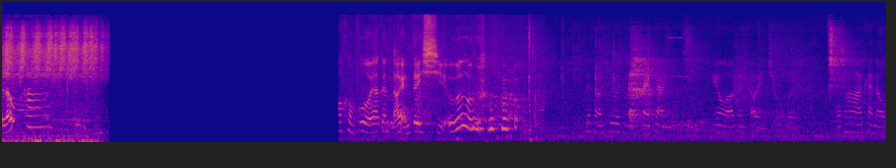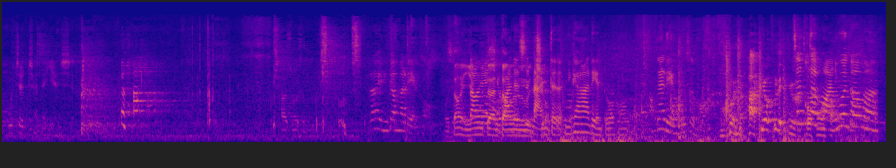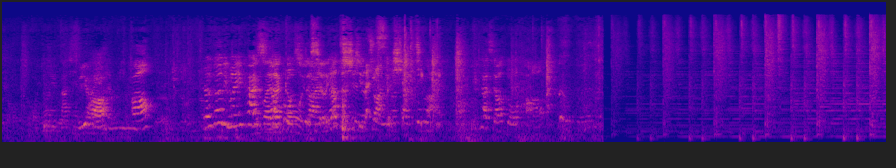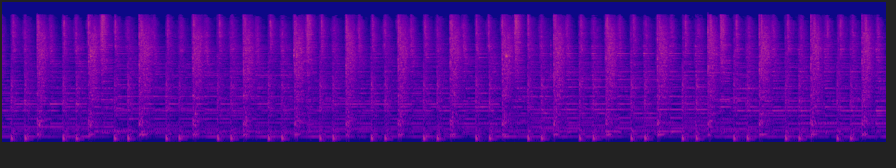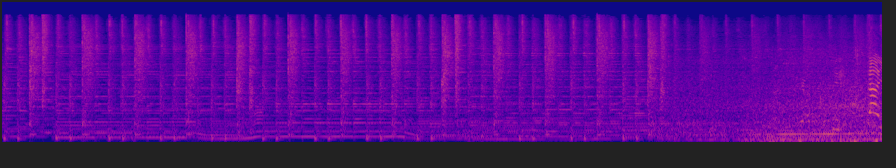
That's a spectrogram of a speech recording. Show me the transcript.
怕。好恐怖！我要跟导演对戏。这场戏为什么要戴上眼镜？因为我要跟导演求婚，我怕他看到我不真诚的眼神。他说什么？导演，你干嘛脸红？我当演导员但演喜欢的当了那么久，是男的，你看他脸多红。在脸红什么啊？我哪有脸红啊真的吗？你问他们。终于发现你好导演的秘密好，仁哥，你们一开始要躲起来，你要时候要吃等戏蓝色转你们才出来，一开始要躲好。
